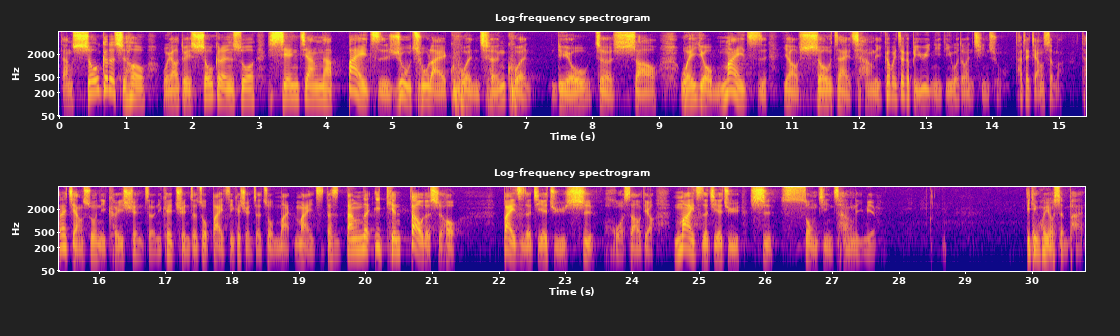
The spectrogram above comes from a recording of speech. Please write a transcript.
当收割的时候，我要对收割人说：“先将那稗子入出来，捆成捆。”留着烧，唯有麦子要收在仓里。各位，这个比喻你、你、我都很清楚。他在讲什么？他在讲说，你可以选择，你可以选择做败子，你可以选择做麦麦子。但是当那一天到的时候，败子的结局是火烧掉，麦子的结局是送进仓里面，一定会有审判。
